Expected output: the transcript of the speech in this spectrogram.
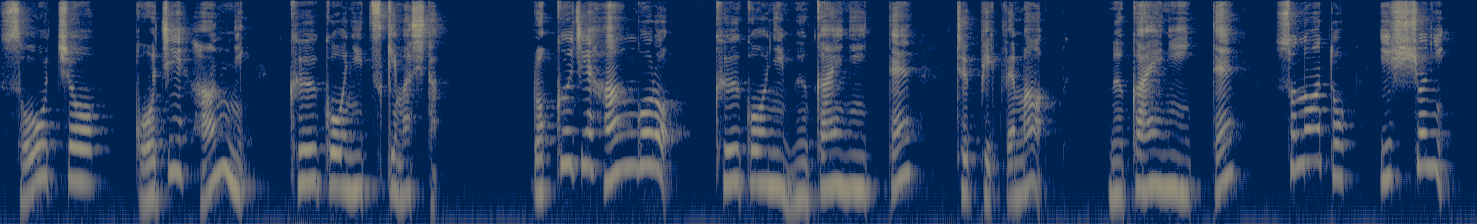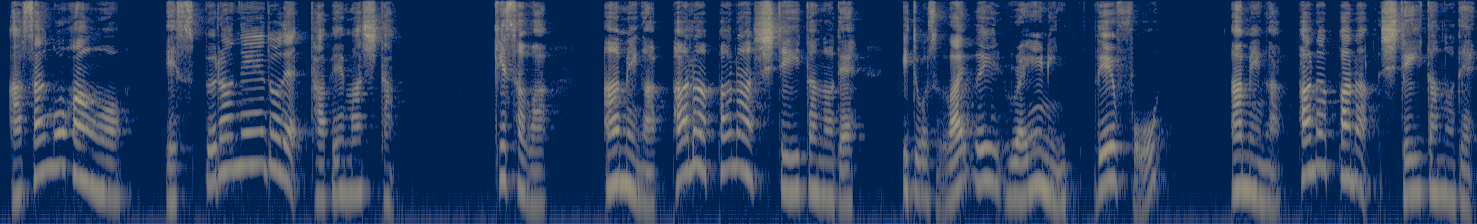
早朝5時半に空港に着きました。6時半ごろ空港に迎えに行って to pick them up 迎えに行ってその後一緒に朝ごはんをエスプラネードで食べました。今朝は雨がパラパラしていたので It was lightly raining therefore 雨がパラパラしていたので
